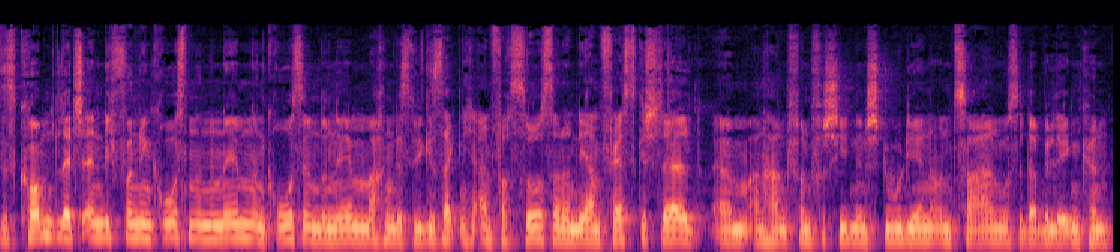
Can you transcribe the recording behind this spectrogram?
das kommt letztendlich von den großen Unternehmen und große Unternehmen machen das, wie gesagt, nicht einfach so, sondern die haben festgestellt, ähm, anhand von verschiedenen Studien und Zahlen, wo sie da belegen können,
